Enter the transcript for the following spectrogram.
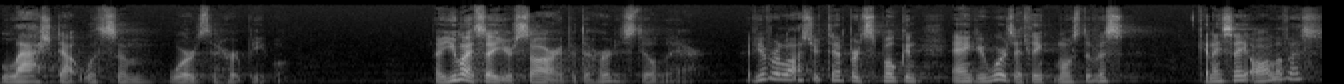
lashed out with some words that hurt people? Now, you might say you're sorry, but the hurt is still there. Have you ever lost your temper and spoken angry words? I think most of us, can I say all of us,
